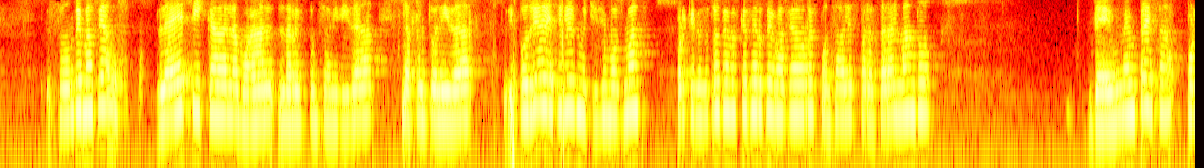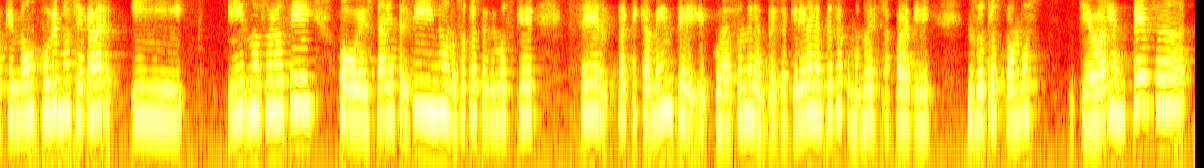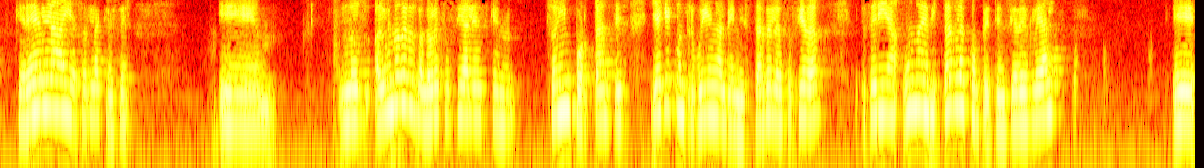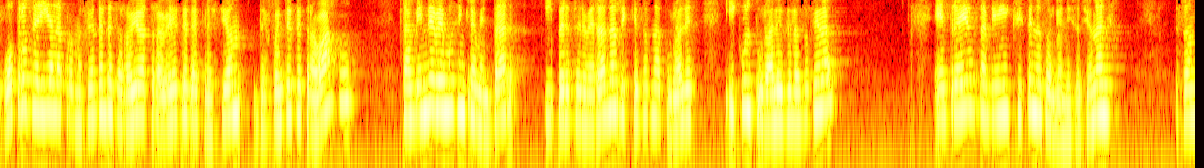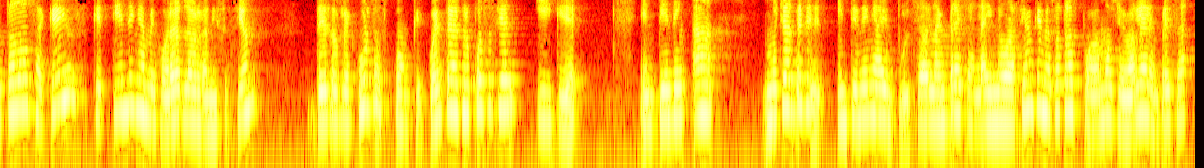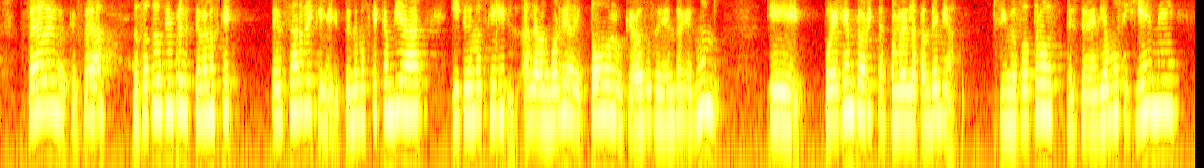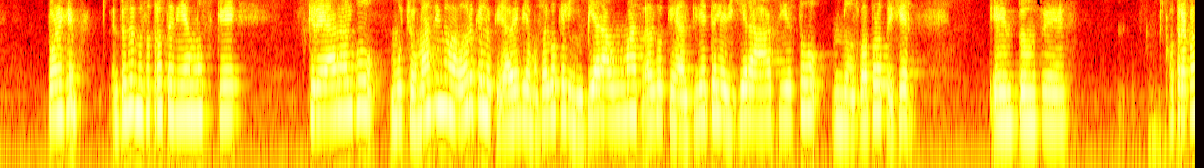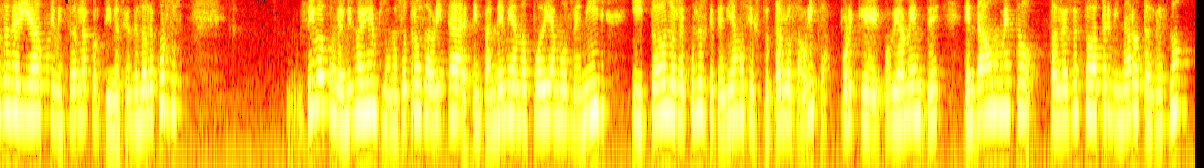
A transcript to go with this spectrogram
son demasiados. La ética, la moral, la responsabilidad, la puntualidad, y podría decirles muchísimos más porque nosotros tenemos que ser demasiado responsables para estar al mando de una empresa, porque no podemos llegar y irnos solo así o estar entre sí, no, nosotros tenemos que ser prácticamente el corazón de la empresa, querer a la empresa como nuestra, para que nosotros podamos llevar la empresa, quererla y hacerla crecer. Eh, algunos de los valores sociales que son importantes ya que contribuyen al bienestar de la sociedad, sería uno, evitar la competencia desleal. Eh, otro sería la promoción del desarrollo a través de la creación de fuentes de trabajo. También debemos incrementar y perseverar las riquezas naturales y culturales de la sociedad. Entre ellos también existen los organizacionales. Son todos aquellos que tienden a mejorar la organización de los recursos con que cuenta el grupo social y que entienden a, muchas veces entienden a impulsar la empresa, la innovación que nosotros podamos llevarle a la empresa, sea de lo que sea, nosotros siempre tenemos que pensar de que tenemos que cambiar y tenemos que ir a la vanguardia de todo lo que va sucediendo en el mundo. Eh, por ejemplo, ahorita con lo de la pandemia, si nosotros este, vendíamos higiene, por ejemplo, entonces nosotros teníamos que crear algo mucho más innovador que lo que ya vendíamos, algo que limpiara aún más, algo que al cliente le dijera, ah, sí, esto nos va a proteger. Entonces, otra cosa sería optimizar la coordinación de los recursos. Sigo con el mismo ejemplo. Nosotros ahorita en pandemia no podíamos venir y todos los recursos que teníamos y explotarlos ahorita, porque obviamente en dado momento tal vez esto va a terminar o tal vez no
